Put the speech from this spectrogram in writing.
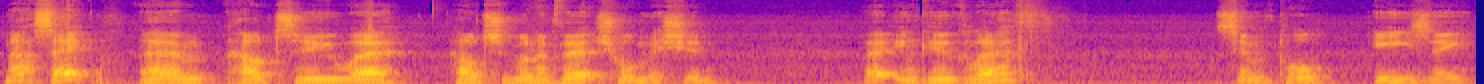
That's it. Um, how to uh, how to run a virtual mission uh, in Google Earth. Simple, easy,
